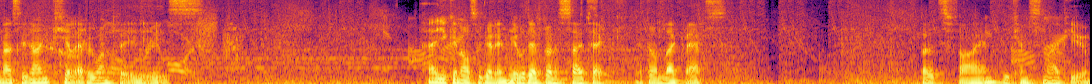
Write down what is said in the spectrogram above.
Nicely done. Kill everyone please. Uh, you can also get in here. Oh, they've got a side tech. I don't like that. But it's fine. We can snipe you.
